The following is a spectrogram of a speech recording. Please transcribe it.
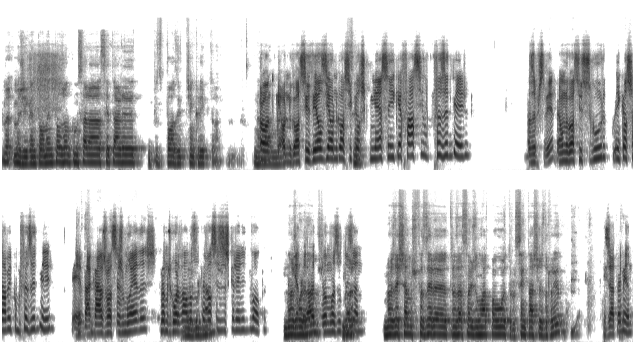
Mas, mas eventualmente eles vão começar a aceitar uh, depósitos em cripto. Não, Pronto, não, é o negócio deles e é o negócio Sim. que eles conhecem e que é fácil de fazer dinheiro. Estás a perceber? É um negócio seguro em que eles sabem como fazer dinheiro. É, dá cá as vossas moedas, vamos guardá-las até vocês as quererem de volta. Nós e entretanto guardamos, vamos-las utilizando. nós deixamos fazer eh, transações de um lado para o outro sem taxas de rede. Exatamente.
